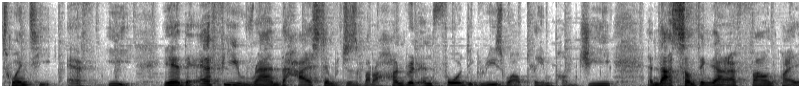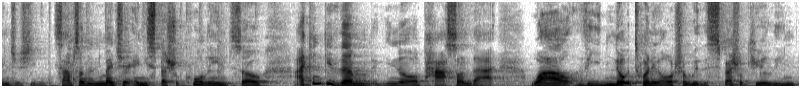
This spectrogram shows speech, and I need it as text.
S20 FE. Yeah, the FE ran the highest temperatures about 104 degrees while playing PUBG, and that's something that I found quite interesting. Samsung didn't mention any special cooling, so I can give them, you know, a pass on that. While the Note 20 Ultra with the special cooling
